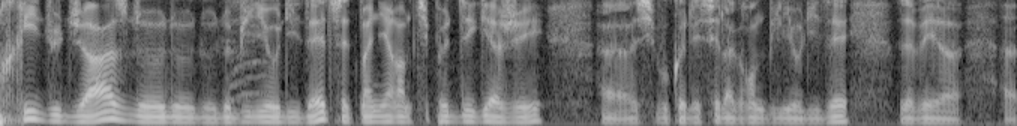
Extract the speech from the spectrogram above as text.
pris du jazz de, de, de, Holiday, de cette manière un petit peu dégagée. Euh, si vous connaissez la grande Billie Holiday, vous avez euh, euh,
